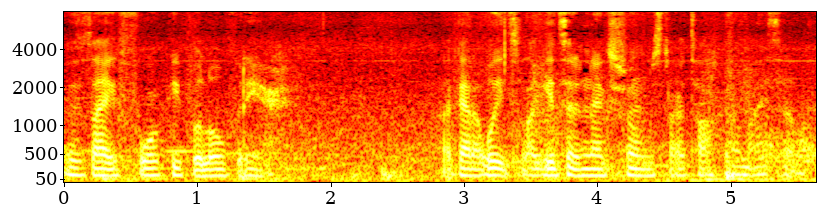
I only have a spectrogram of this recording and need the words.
There's like four people over there. I gotta wait till I get to the next room and start talking to myself.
